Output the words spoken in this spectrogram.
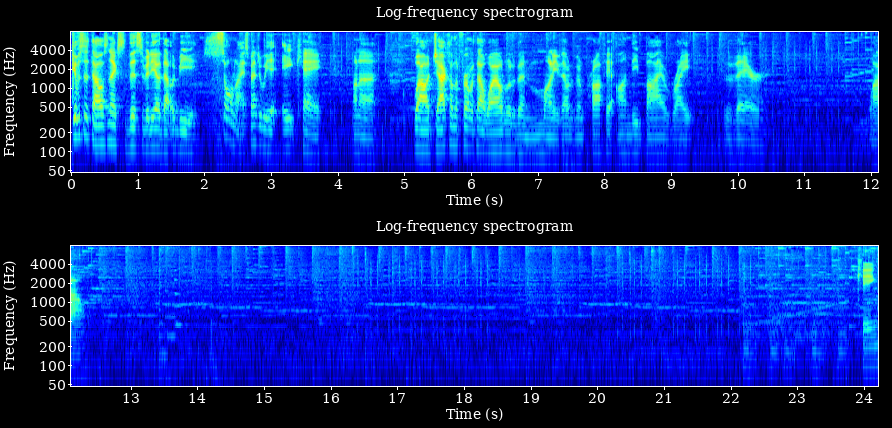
Give us a 1000x this video. That would be so nice. Imagine we hit 8k on a... Wow, Jack on the front without wild would have been money. That would have been profit on the buy right there. Wow. King.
